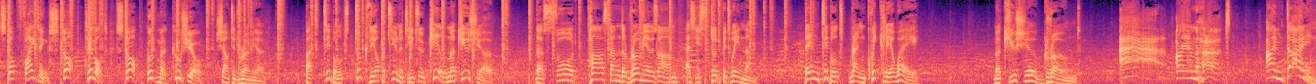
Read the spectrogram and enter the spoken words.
Stop fighting! Stop, Tybalt! Stop, good Mercutio! shouted Romeo. But Tybalt took the opportunity to kill Mercutio. The sword passed under Romeo's arm as he stood between them. Then Tybalt ran quickly away. Mercutio groaned. Ah! I am hurt! I'm dying!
